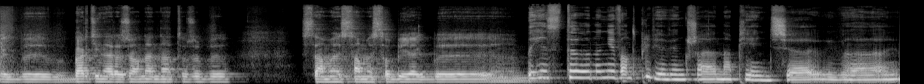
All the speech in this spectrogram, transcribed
jakby bardziej narażone na to, żeby same, same sobie jakby... Jest e, no, niewątpliwie większe napięcie. E,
